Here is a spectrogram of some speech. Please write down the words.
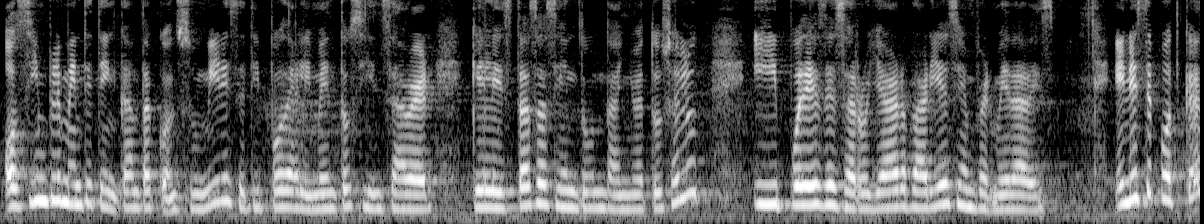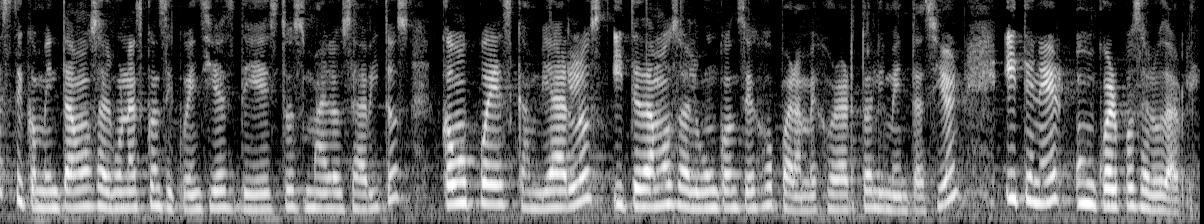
o simplemente te encanta consumir ese tipo de alimentos sin saber que le estás haciendo un daño a tu salud y puedes desarrollar varias enfermedades. En este podcast te comentamos algunas consecuencias de estos malos hábitos, cómo puedes cambiarlos y te damos algún consejo para mejorar tu alimentación y tener un cuerpo saludable.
